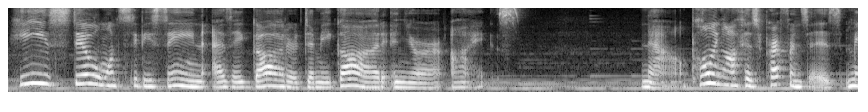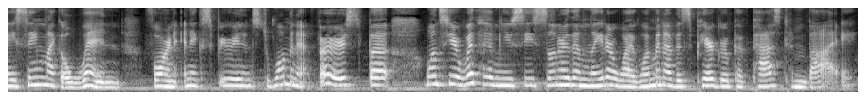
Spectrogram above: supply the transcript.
He still wants to be seen as a god or demigod in your eyes. Now, pulling off his preferences may seem like a win for an inexperienced woman at first, but once you're with him, you see sooner than later why women of his peer group have passed him by.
